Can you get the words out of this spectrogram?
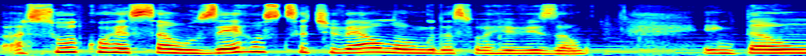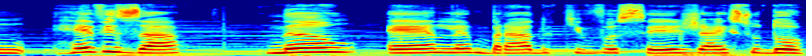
a sua correção, os erros que você tiver ao longo da sua revisão. Então, revisar não é lembrar do que você já estudou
